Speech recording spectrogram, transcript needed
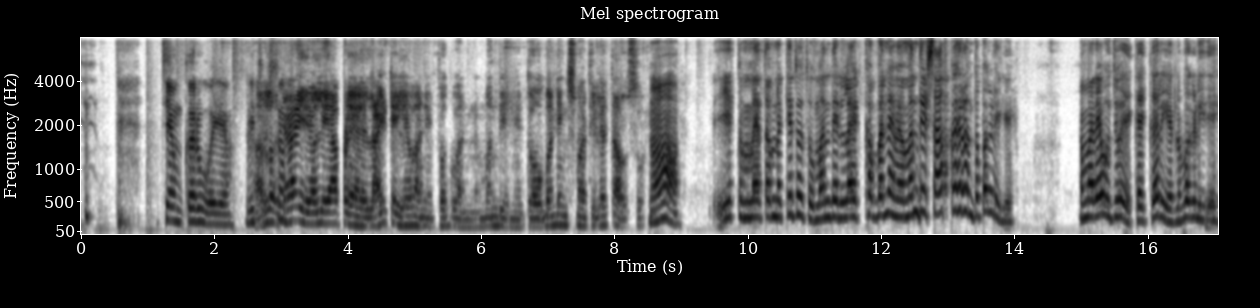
જેમ કરવું હોય એમ. હાલો જાય ઓલી આપણે લાઈટે લેવાની ભગવાન મંદિરની તો બનિંગ્સમાંથી લેતા આવશું. હા. એ તો મેં તમને કીધું હતું મંદિર લાઈટ ખબર નહીં મેં મંદિર સાફ કર્યું ને તો બગડી ગઈ. અમારે એવું જોઈએ કઈ કરી એટલે બગડી જાય.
